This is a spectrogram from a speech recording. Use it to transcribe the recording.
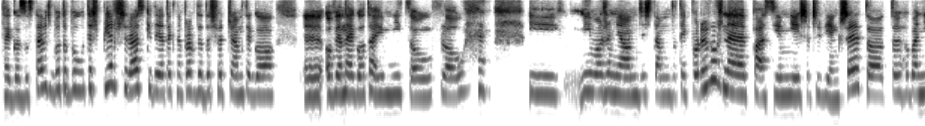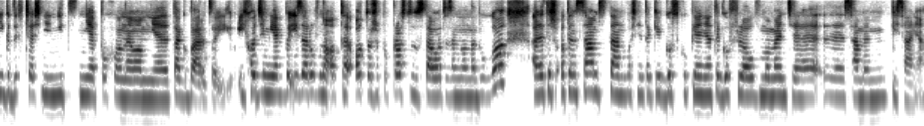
tego zostawić, bo to był też pierwszy raz, kiedy ja tak naprawdę doświadczyłam tego owianego tajemnicą flow i mimo, że miałam gdzieś tam do tej pory różne pasje, mniejsze czy większe, to, to chyba nigdy wcześniej nic nie pochłonęło mnie tak bardzo. I, i chodzi mi jakby i zarówno o, te, o to, że po prostu zostało to ze mną na długo, ale też o ten sam stan właśnie takiego skupienia, tego flow w momencie y, samym pisania.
